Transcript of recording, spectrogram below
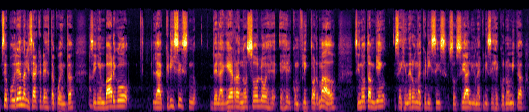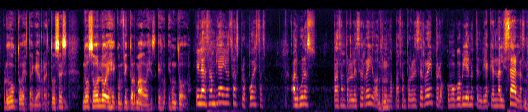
Se podría analizar crear esta cuenta, sin embargo, la crisis de la guerra no solo es, es el conflicto armado, sino también se genera una crisis social y una crisis económica producto de esta guerra. Entonces, no solo es el conflicto armado, es, es- es un todo. En la Asamblea hay otras propuestas. Algunas pasan por el SRI, otras Ujú. no pasan por el SRI, pero como gobierno tendría que analizarlas. Ujú.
